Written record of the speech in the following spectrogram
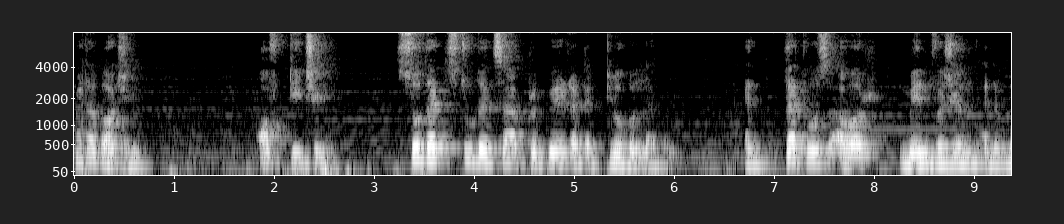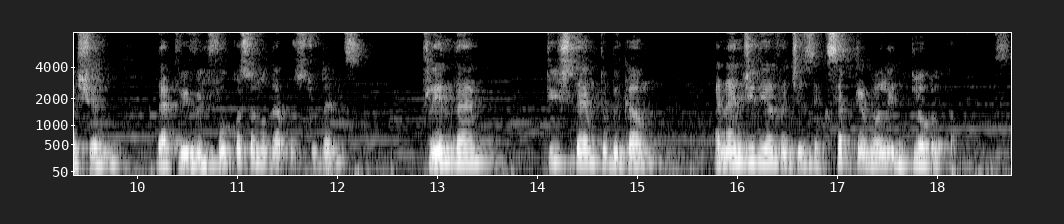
pedagogy of teaching so that students are prepared at a global level. And that was our main vision and a mission that we will focus on Udaipur students, train them, teach them to become an engineer which is acceptable in global companies.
